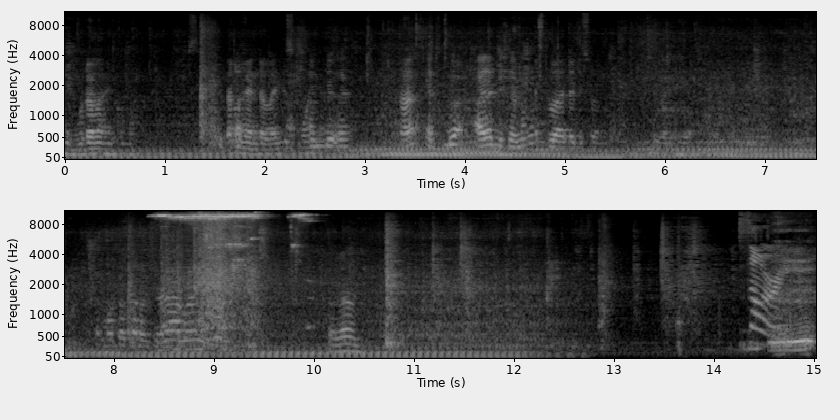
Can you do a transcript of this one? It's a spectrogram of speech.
ya udah lah itu kita lo handle aja semuanya Ambil. Hah? S2 ada di sana kan? S2 ada di sana situ Salam. Sorry.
